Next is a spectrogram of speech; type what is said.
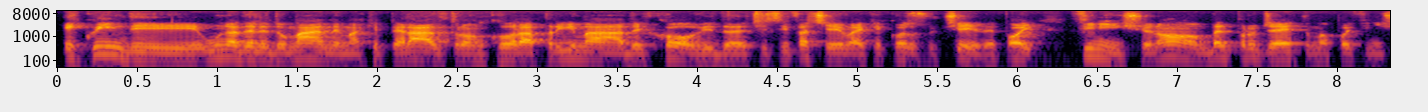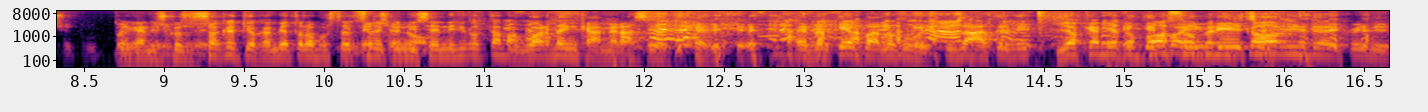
E quindi una delle domande, ma che peraltro ancora prima del Covid ci si faceva, è che cosa succede? Poi finisce, no? Un bel progetto, ma poi finisce tutto. Vergani, Invece- scusa, so che ti ho cambiato la postazione, invece quindi no. sei in difficoltà, ma guarda in camera. Ah, sì, ok. È perché io parlo con voi, scusatemi. Gli ho cambiato E posto poi per invece- il Covid, e quindi...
